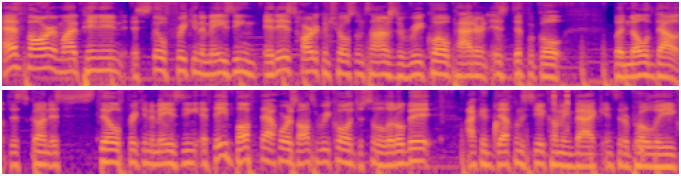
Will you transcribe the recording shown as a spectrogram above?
FFAR, in my opinion, is still freaking amazing. It is hard to control sometimes. The recoil pattern is difficult, but no doubt this gun is still freaking amazing. If they buff that horizontal recoil just a little bit, I can definitely see it coming back into the pro league.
